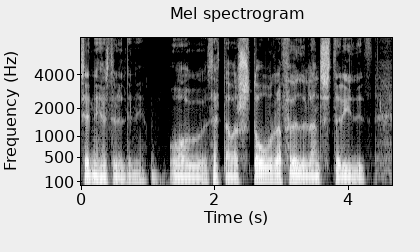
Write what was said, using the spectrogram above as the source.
setni hersturöldinni og þetta var stóra föðurlandsstríðið Eh,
